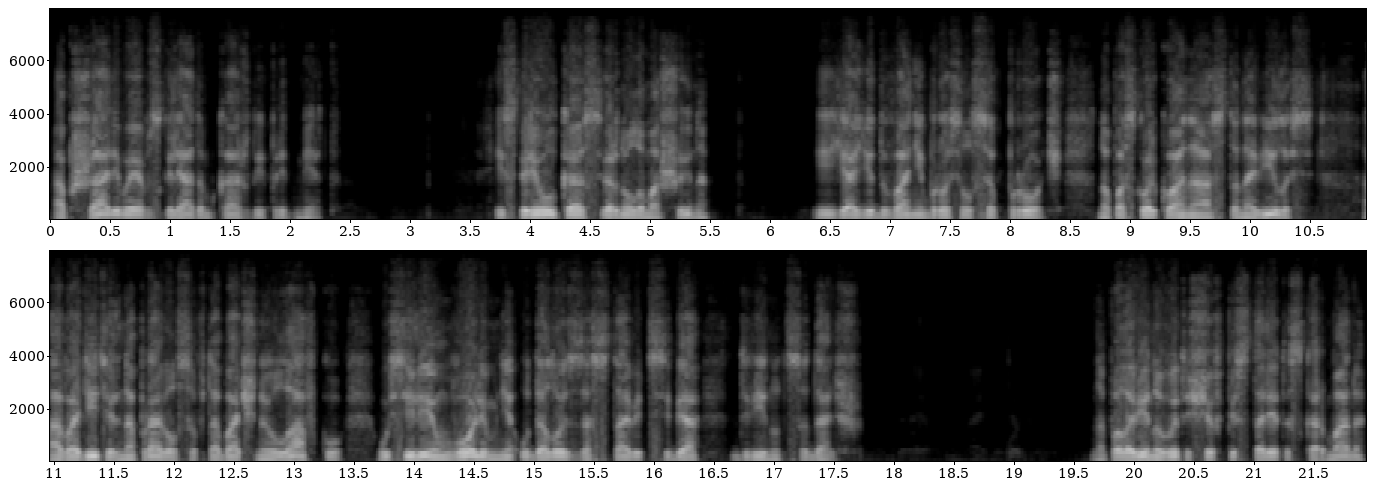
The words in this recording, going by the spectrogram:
обшаривая взглядом каждый предмет. Из переулка свернула машина, и я едва не бросился прочь, но поскольку она остановилась, а водитель направился в табачную лавку, усилием воли мне удалось заставить себя двинуться дальше. Наполовину вытащив пистолет из кармана,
